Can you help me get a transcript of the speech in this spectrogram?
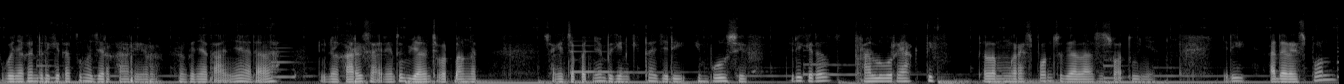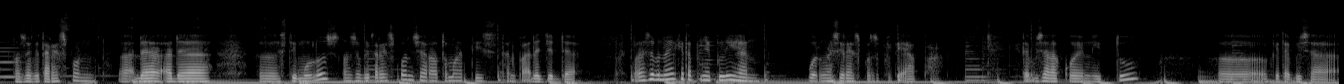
kebanyakan dari kita tuh ngejar karir dan kenyataannya adalah dunia karir saat ini tuh berjalan cepat banget. Saking cepatnya bikin kita jadi impulsif. Jadi kita tuh terlalu reaktif dalam merespon segala sesuatunya. Jadi ada respon langsung kita respon, ada ada uh, stimulus langsung kita respon secara otomatis tanpa ada jeda. Padahal sebenarnya kita punya pilihan buat ngasih respon seperti apa. Kita bisa lakuin itu uh, kita bisa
